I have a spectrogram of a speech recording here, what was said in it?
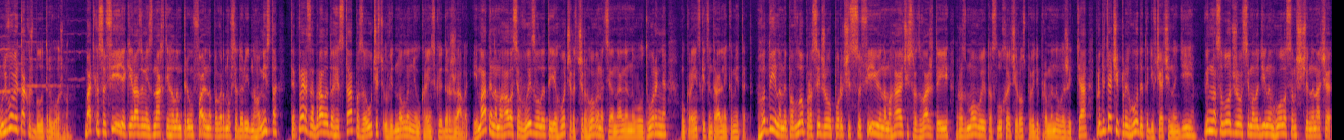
У Львові також було тривожно. Батько Софії, який разом із Нахтігалем тріумфально повернувся до рідного міста, тепер забрали до гестапо за участь у відновленні української держави. І мати намагалася визволити його через чергове національне новоутворення Український центральний комітет. Годинами Павло просиджував поруч із Софією, намагаючись розважити її розмовою та слухаючи розповіді про минуле життя, про дитячі пригоди та дівчачі надії. Він насолоджувався молодійним голосом, що неначе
